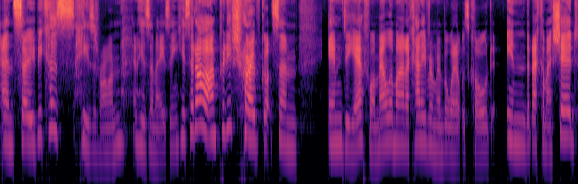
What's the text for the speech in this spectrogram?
And so because he's Ron and he's amazing, he said, "Oh, I'm pretty sure I've got some MDF or melamine, I can't even remember what it was called, in the back of my shed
